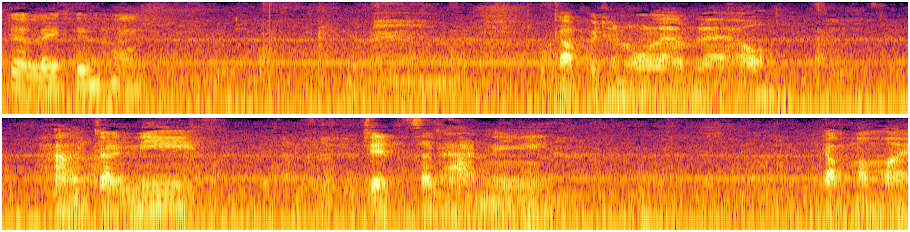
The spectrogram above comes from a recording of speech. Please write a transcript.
เกิดอะไรขึ้นคะ กลับไปถึงโรงแรมแล้ว ห่างจากนี่เจ็ดสถานี กลับมาใหม่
